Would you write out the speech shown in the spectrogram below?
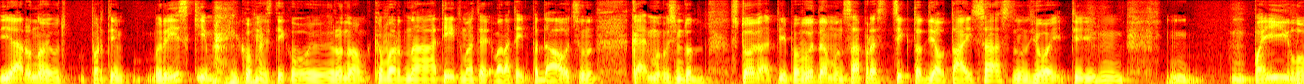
jā, runājot par tiem riskiem, ko mēs tikko runājām, ka var nātīt, var attīt pa daudz, un kā mums tad stovēt pa vidam un saprast, cik tad jau taisās, un jo, tī, pa īlu,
